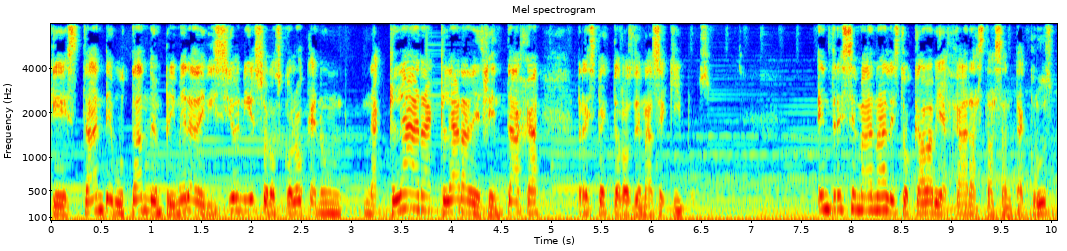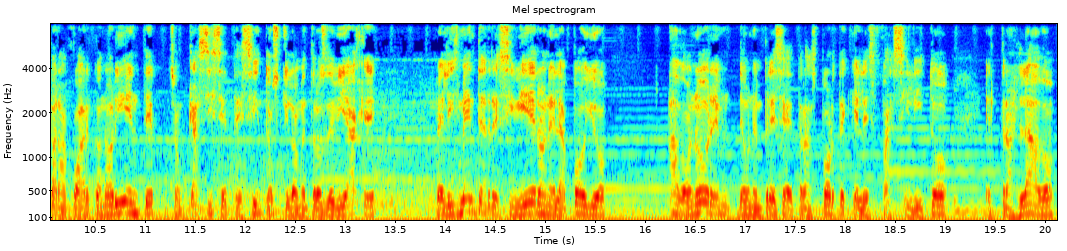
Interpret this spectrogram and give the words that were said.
que están debutando en primera división y eso los coloca en una clara, clara desventaja respecto a los demás equipos. Entre semana les tocaba viajar hasta Santa Cruz para jugar con Oriente, son casi 700 kilómetros de viaje. Felizmente recibieron el apoyo ad honorem de una empresa de transporte que les facilitó el traslado,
